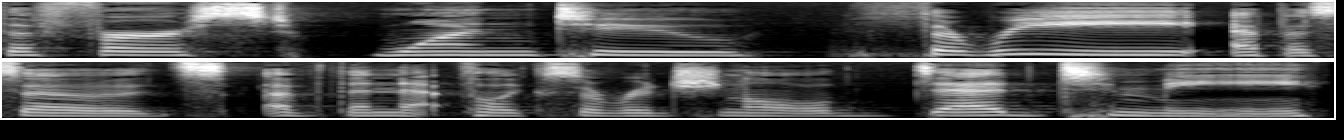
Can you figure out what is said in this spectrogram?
the first one, two, three episodes of the Netflix original Dead to Me.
